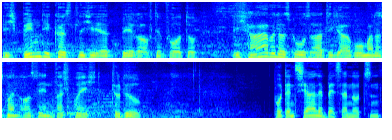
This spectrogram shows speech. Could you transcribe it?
Ich bin die köstliche Erdbeere auf dem Foto. Ich habe das großartige Aroma, das mein Aussehen verspricht. To do. Potenziale besser nutzen.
